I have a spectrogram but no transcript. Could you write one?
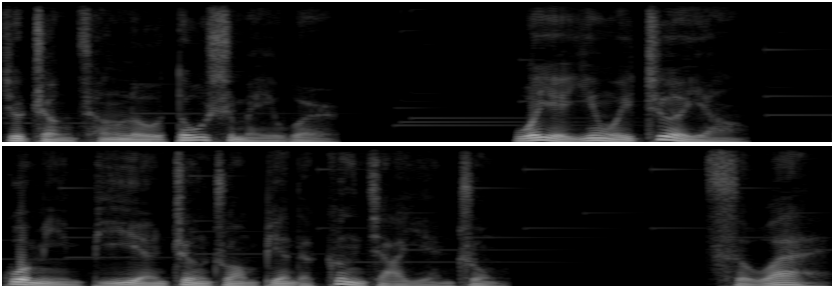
就整层楼都是霉味儿。我也因为这样。过敏鼻炎症状变得更加严重。此外，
